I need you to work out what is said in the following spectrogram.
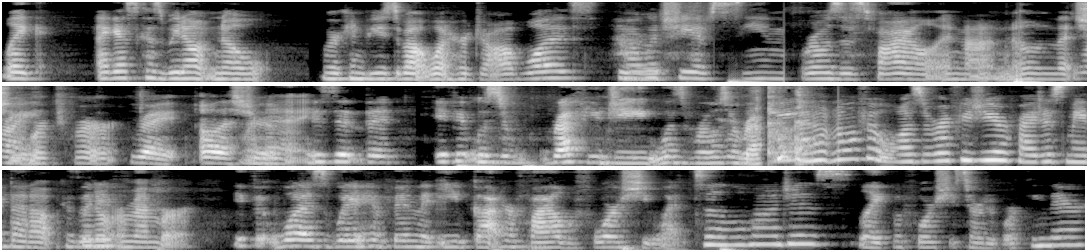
Like, I guess because we don't know we're confused about what her job was. How Mhm. would she have seen Rose's file and not known that she Right. worked for Right. Oh, that's true. Is it that if it was a refugee, was Rose a refugee? I don't know if it was a refugee or if I just made that up because I don't if- remember. If it was, would it have been that Eve got her file before she went to Limoges? Like before she started working there?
